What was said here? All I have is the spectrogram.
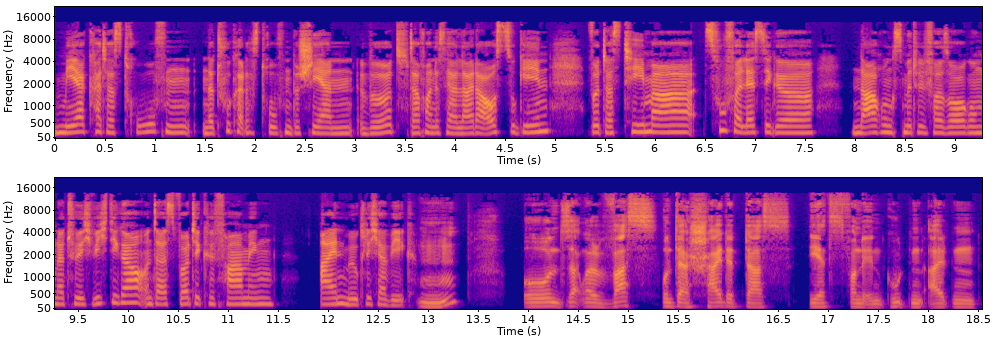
mehr Katastrophen, Naturkatastrophen bescheren wird, davon ist ja leider auszugehen, wird das Thema zuverlässige Nahrungsmittelversorgung natürlich wichtiger und da ist Vertical Farming ein möglicher Weg. Mhm. Und sag mal, was unterscheidet das jetzt von den guten alten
